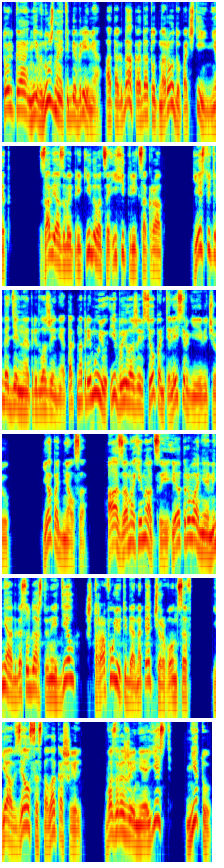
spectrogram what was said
только не в нужное тебе время, а тогда, когда тут народу почти нет. Завязывай прикидываться и хитрить, Сократ. Есть у тебя дельное предложение, так напрямую и выложи все Пантелей Сергеевичу». Я поднялся. «А за махинации и отрывание меня от государственных дел штрафую тебя на пять червонцев». Я взял со стола кошель. «Возражения есть? Нету?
